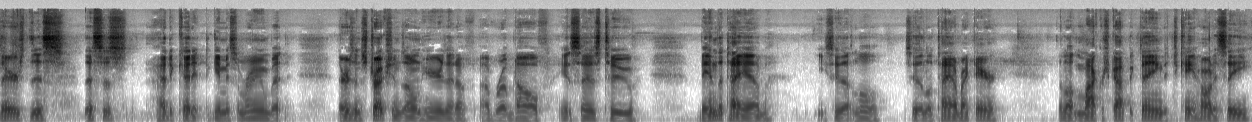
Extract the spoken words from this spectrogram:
There's this. This is I had to cut it to give me some room, but there's instructions on here that I've, I've rubbed off. It says to bend the tab. You see that little see that little tab right there, the little microscopic thing that you can't hardly see.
